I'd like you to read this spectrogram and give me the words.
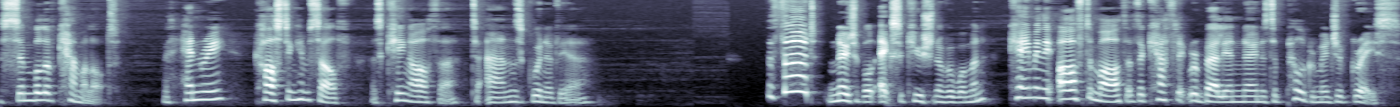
a symbol of Camelot, with Henry casting himself as King Arthur to Anne's Guinevere. The third notable execution of a woman came in the aftermath of the Catholic rebellion known as the Pilgrimage of Grace.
